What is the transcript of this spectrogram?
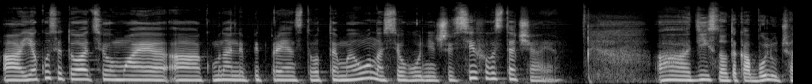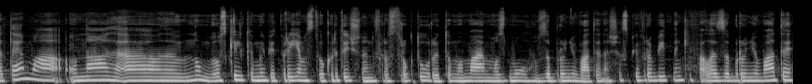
А яку ситуацію має комунальне підприємство ТМО на сьогодні? Чи всіх вистачає? Дійсно, така болюча тема. У нас, ну, оскільки ми підприємство критичної інфраструктури, то ми маємо змогу забронювати наших співробітників, але забронювати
